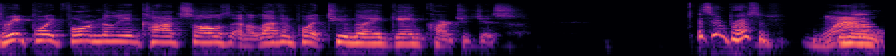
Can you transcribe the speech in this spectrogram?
3.4 million consoles and 11.2 million game cartridges. It's impressive. Wow. I mean,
